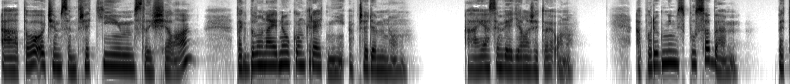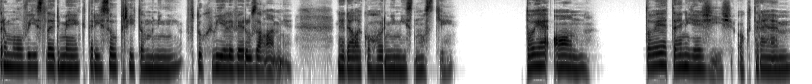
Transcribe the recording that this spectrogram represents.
A to, o čem jsem předtím slyšela, tak bylo najednou konkrétní a přede mnou. A já jsem věděla, že to je ono. A podobným způsobem Petr mluví s lidmi, kteří jsou přítomní v tu chvíli v Jeruzalémě, nedaleko horní místnosti. To je on. To je ten Ježíš, o kterém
